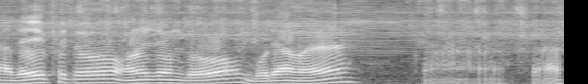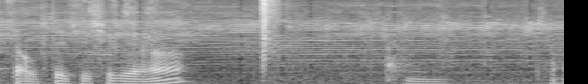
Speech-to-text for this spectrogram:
자, 네이프도 어느 정도 모량을 싹 다 없애주시고요. 음, 자,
